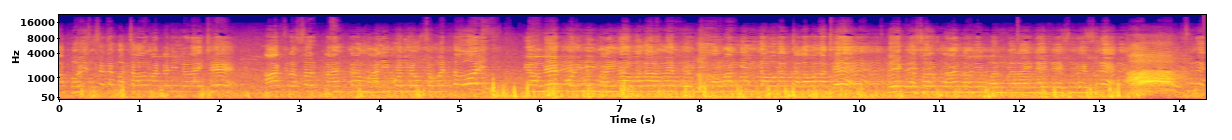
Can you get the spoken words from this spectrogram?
આ ભવિષ્યને બચાવવા માટેની લડાઈ છે. આ ક્રસર પ્લાન્ટના માલિકો જો એવું સમજતા હોય કે અમે કોઈની માહિના વગર, અમે કોઈની પરવાનગી લીધા વગર ચલાવવાના છે? તો ક્રશર પ્લાન્ટ અમે બંધ કરાવીને જ રહેશું શું ને?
